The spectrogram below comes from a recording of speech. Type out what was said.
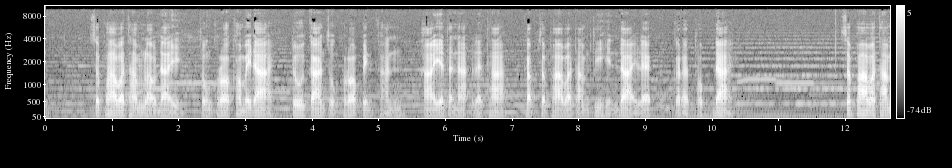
211 สภาวธรรมเหล่าใด สงเคราะห์เข้าไม่ได้ โดยการสงเคราะห์เป็นขันธ์อายตนะและธาตุกับสภาวธรรมที่เห็นได้และกระทบได้ สภาวธรรม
